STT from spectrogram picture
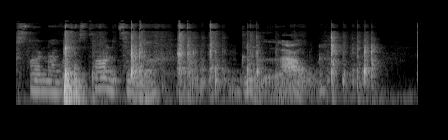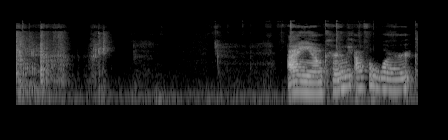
Starting out with this ponytail. Good Lord. I am currently off of work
